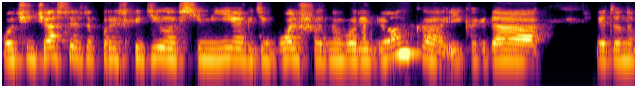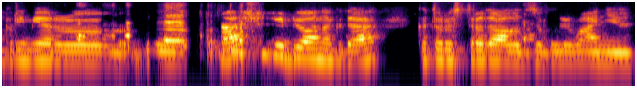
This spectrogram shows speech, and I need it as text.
очень часто это происходило в семье, где больше одного ребенка, и когда это, например, был старший ребенок, да, который страдал от заболевания,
